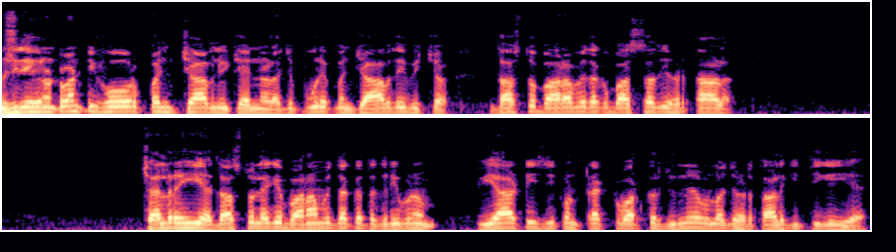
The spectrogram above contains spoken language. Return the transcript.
ਤੁਸੀਂ ਦੇਖ ਰਹੇ ਹੋ 24 ਪੰਜਾਬ ਨਿਊਜ਼ ਚੈਨਲ ਅੱਜ ਪੂਰੇ ਪੰਜਾਬ ਦੇ ਵਿੱਚ 10 ਤੋਂ 12 ਵਜੇ ਤੱਕ ਬੱਸਾਂ ਦੀ ਹੜਤਾਲ ਚੱਲ ਰਹੀ ਹੈ। 10 ਤੋਂ ਲੈ ਕੇ 12 ਵਜੇ ਤੱਕ ਤਕਰੀਬਨ ਪੀਆਰਟੀਸੀ ਕੰਟਰੈਕਟ ਵਰਕਰ ਯੂਨੀਅਨ ਵੱਲੋਂ ਅੱਜ ਹੜਤਾਲ ਕੀਤੀ ਗਈ ਹੈ।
